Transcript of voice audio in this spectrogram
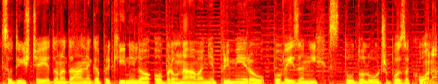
Sodišče je do nadaljnega prekinilo obravnavanje primerov povezanih s to določbo zakona.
